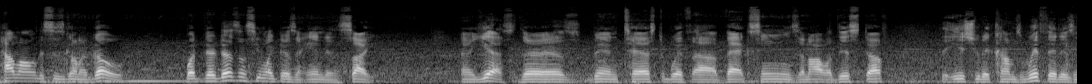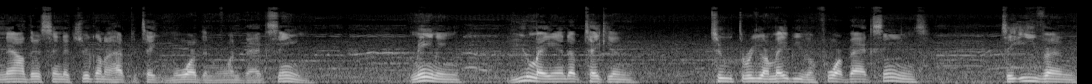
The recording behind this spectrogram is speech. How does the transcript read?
how long this is going to go, but there doesn't seem like there's an end in sight. And yes, there has been tests with uh, vaccines and all of this stuff. The issue that comes with it is now they're saying that you're going to have to take more than one vaccine, meaning you may end up taking two, three, or maybe even four vaccines to even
